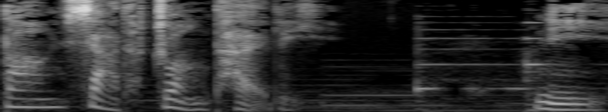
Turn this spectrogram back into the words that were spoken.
当下的状态里，你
